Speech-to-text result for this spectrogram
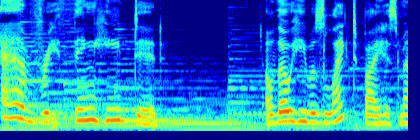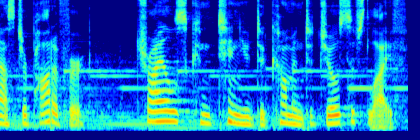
everything he did. Although he was liked by his master Potiphar, trials continued to come into Joseph's life,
